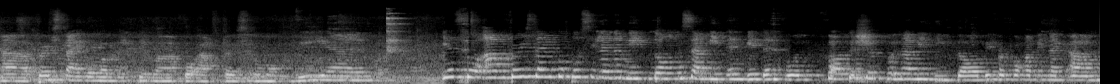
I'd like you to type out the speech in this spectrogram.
ah, first time mo ma-meet yung mga co-actors mo, Rian. Yes po, um, first time ko po sila na-meet nung sa Meet and Greet and Food photoshoot po namin dito before po kami nag, um,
